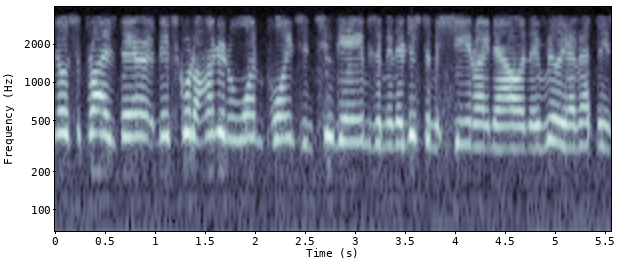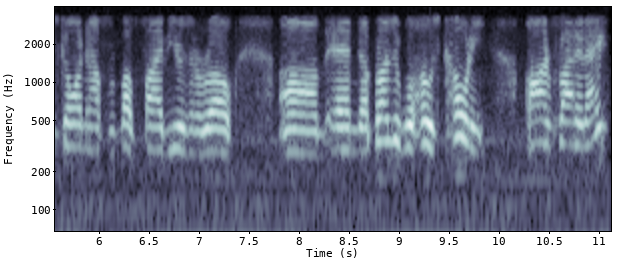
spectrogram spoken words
no surprise there. They've scored 101 points in two games. I mean, they're just a machine right now, and they really have had things going now for about five years in a row. Um, and uh, Brunswick will host Cony on Friday night.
